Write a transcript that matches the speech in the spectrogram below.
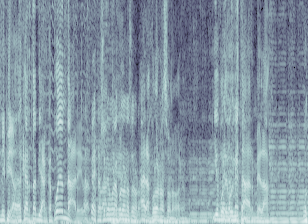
mi piace. Eh, carta bianca, puoi andare. Aspetta, guarda abbiamo una che- colonna sonora. Ah, è la colonna sonora. Io volevo aspetta. evitarmela. Ok,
